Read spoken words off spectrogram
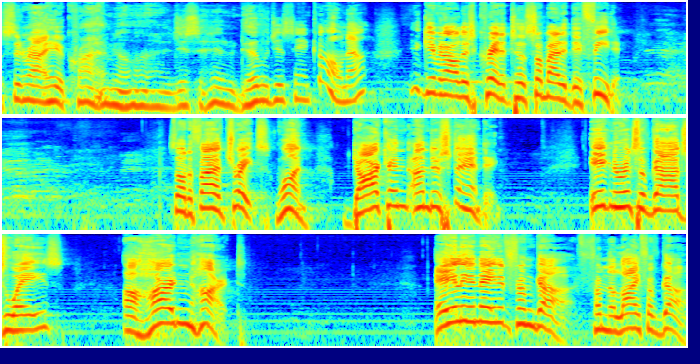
sitting around here crying, you know, just the devil just saying, come on now. You're giving all this credit to somebody defeated. So the five traits. One, darkened understanding, ignorance of God's ways, a hardened heart, alienated from God, from the life of God.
